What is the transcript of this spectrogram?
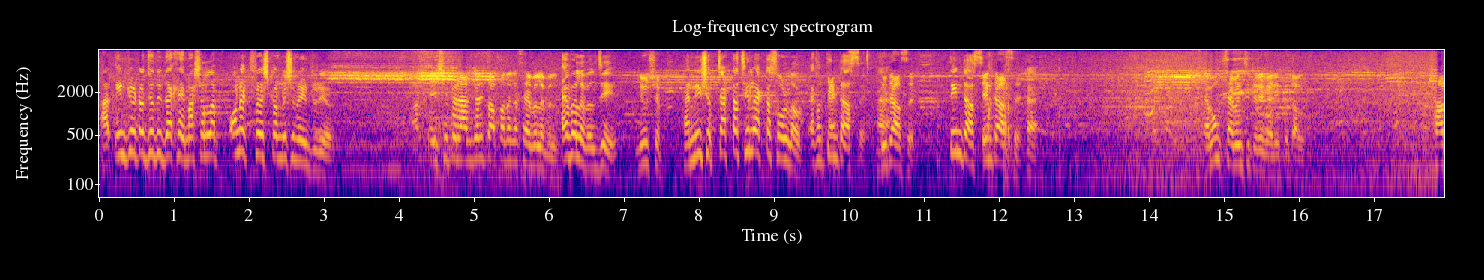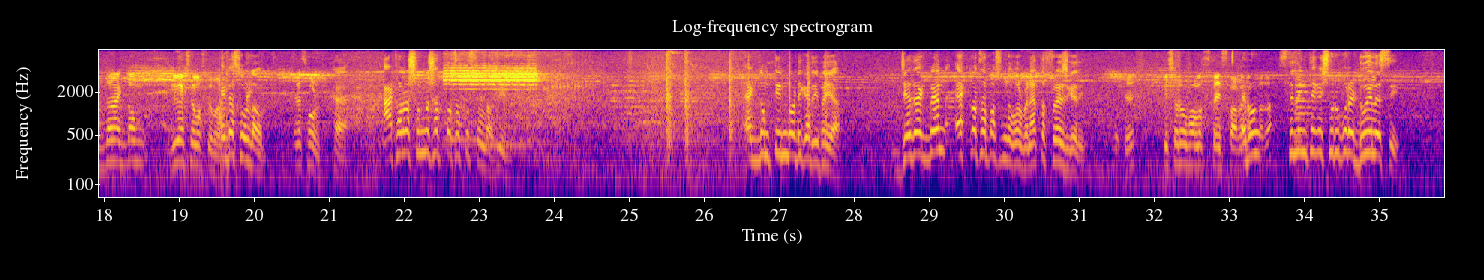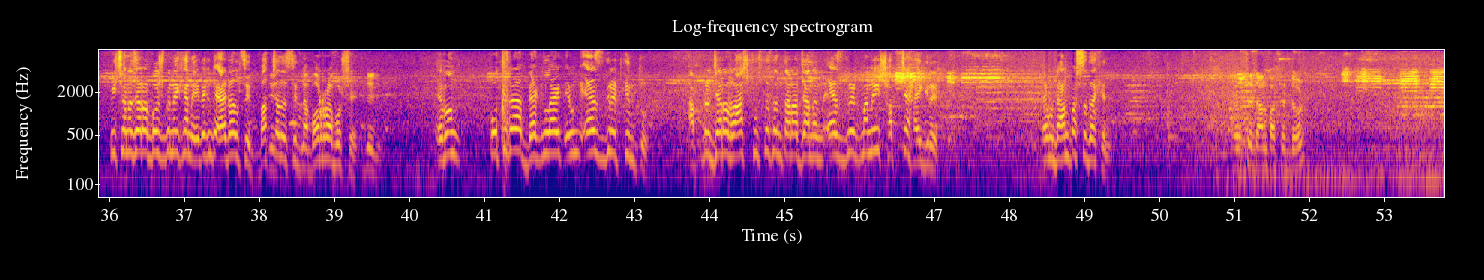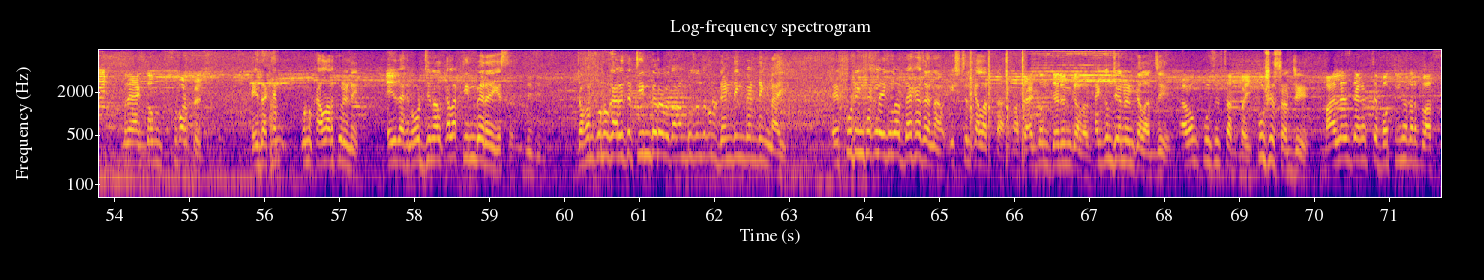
আর ইন্টেরিয়রটা যদি দেখাই মার্শাল্লাহ অনেক ফ্রেশ কন্ডিশনের ইন্টেরিয়র আর এই শিপের রাজগাড়ি তো আপনাদের কাছে অ্যাভেলেবেল অ্যাভেলেবেল জি। নিউ শিপ হ্যাঁ নিউ নিউশেপ চারটা ছিল একটা সোল্ড আউট এখন তিনটা আছে। হ্যাঁ, দুইটা আছে। তিনটা আছে। তিনটা আছে। হ্যাঁ। এবং সেভেন সিটের গাড়ি টোটাল সাতজন একদম রিল্যাক্সে বসতে পারে এটা সোল্ড আউট এটা সোল্ড হ্যাঁ। আঠারো শূন্য সাত পঁচাত্তর সোল্ড আউট একদম তিন বডি গাড়ি ভাইয়া। যে দেখবেন এক কথা পছন্দ করবেন এত ফ্রেশ গাড়ি। ওকে পিছনেও ভালো স্পেস পাবেন এবং সিলিং থেকে শুরু করে ডুয়েল এসি পিছনে যারা বসবেন এখানে এটা কিন্তু অ্যাডাল্ট সিট বাচ্চাদের সিট না বড়রা বসে। জি জি। এবং প্রতিটা ব্যাকলাইট এবং এস গ্রেড কিন্তু আপনার যারা রাশ খুঁজতেছেন তারা জানেন এস গ্রেড মানেই সবচেয়ে হাই গ্রেড এবং ডান পাশে দেখেন। হচ্ছে ডান পাশের ডোর মানে একদম সুপার ফ্রেশ এই দেখেন কোনো কালার করে নেই। এই দেখেন অরিজিনাল কালার টিন বের হয়ে গেছে। জি জি। যখন কোনো গাড়িতে টিন বেরোবে তখন যে কোনো ডেন্ডিং বেন্ডিং নাই। এই পুডিং থাকলে এগুলো দেখা যায় না স্টিল কালারটা আচ্ছা একদম জেনুইন কালার একদম জেনুইন কালার জি। এবং পুশ স্টার্ট ভাই। পুষে স্টার্ট জি। মাইলেজ দেখাচ্ছে বত্রিশ হাজার প্লাস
